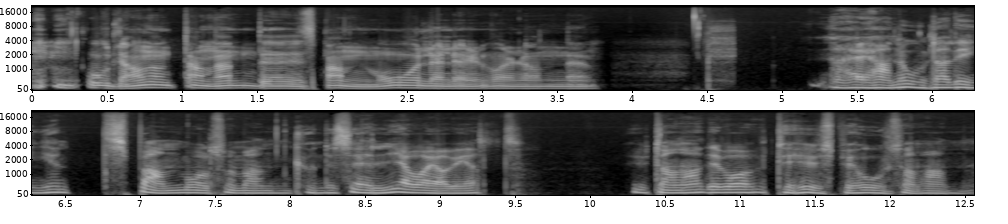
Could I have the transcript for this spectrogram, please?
odlade han något annat eh, spannmål eller var det någon... Eh? Nej, han odlade inget spannmål som man kunde sälja vad jag vet. Utan det var till husbehov som han...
